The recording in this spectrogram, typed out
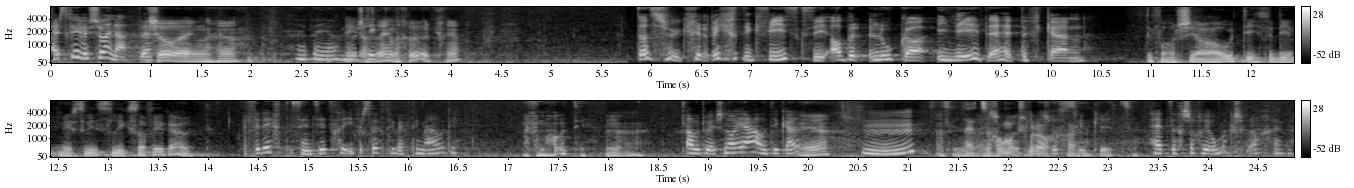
Hast du das Gefühl, du bist schon netter? Schon eigentlich, ja. Eben, ja. Hey, also eigentlich wirklich, ja. Das war wirklich richtig fies. Gewesen. Aber Luca, jeder hätte dich gern. Du fährst ja Audi, verdient mir Swiss League so viel Geld. Vielleicht sind sie jetzt ein bisschen eifersüchtig wegen deinem Audi. Wegen dem Audi? Nein. Aber du hast neue Audi, gell? Ja. Mhm. Also, Hat sich umgesprochen. Hat sich schon ein bisschen umgesprochen. Eben.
